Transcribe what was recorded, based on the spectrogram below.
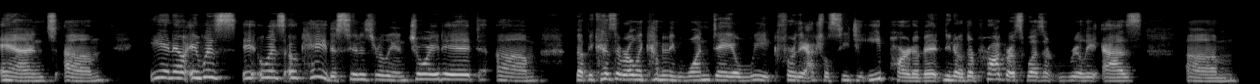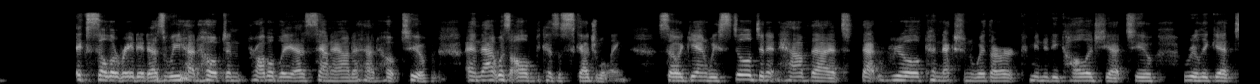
And um, you know, it was it was okay. The students really enjoyed it, um, but because they were only coming one day a week for the actual CTE part of it, you know, their progress wasn't really as um, accelerated as we had hoped, and probably as Santa Ana had hoped too. And that was all because of scheduling. So again, we still didn't have that that real connection with our community college yet to really get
